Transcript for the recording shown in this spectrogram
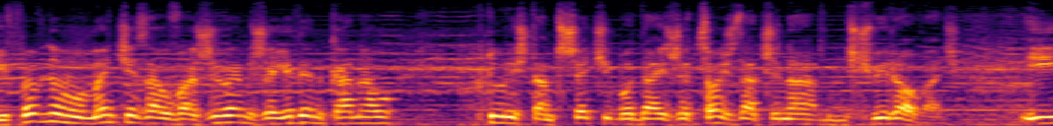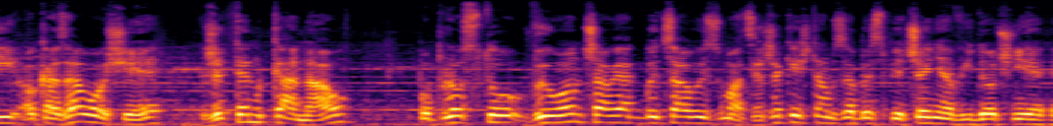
i w pewnym momencie zauważyłem, że jeden kanał, któryś tam trzeci bodajże, coś zaczyna świrować. I okazało się, że ten kanał po prostu wyłączał jakby cały wzmacniacz. Jakieś tam zabezpieczenia widocznie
